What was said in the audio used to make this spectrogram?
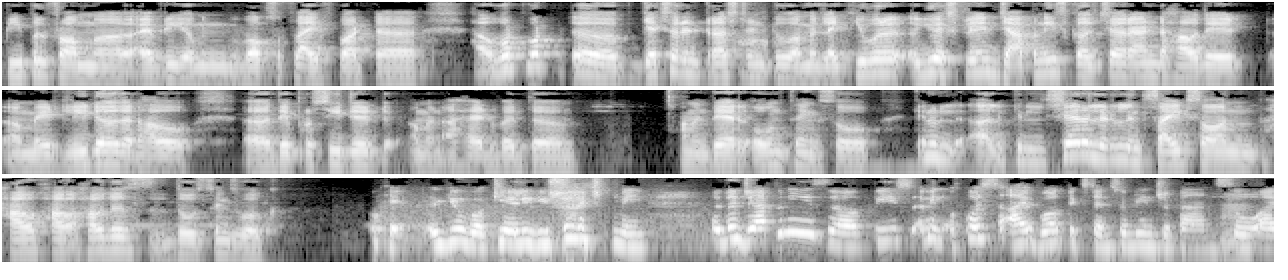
people from uh, every, I mean, walks of life. But uh, how, what what uh, gets your interest into? I mean, like you were, you explained Japanese culture and how they made leaders and how uh, they proceeded. I mean, ahead with, uh, I mean, their own things. So. Can you uh, can share a little insights on how, how, how does those things work? okay you were clearly researched me Uh, the japanese uh, piece i mean of course i worked extensively in japan so i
